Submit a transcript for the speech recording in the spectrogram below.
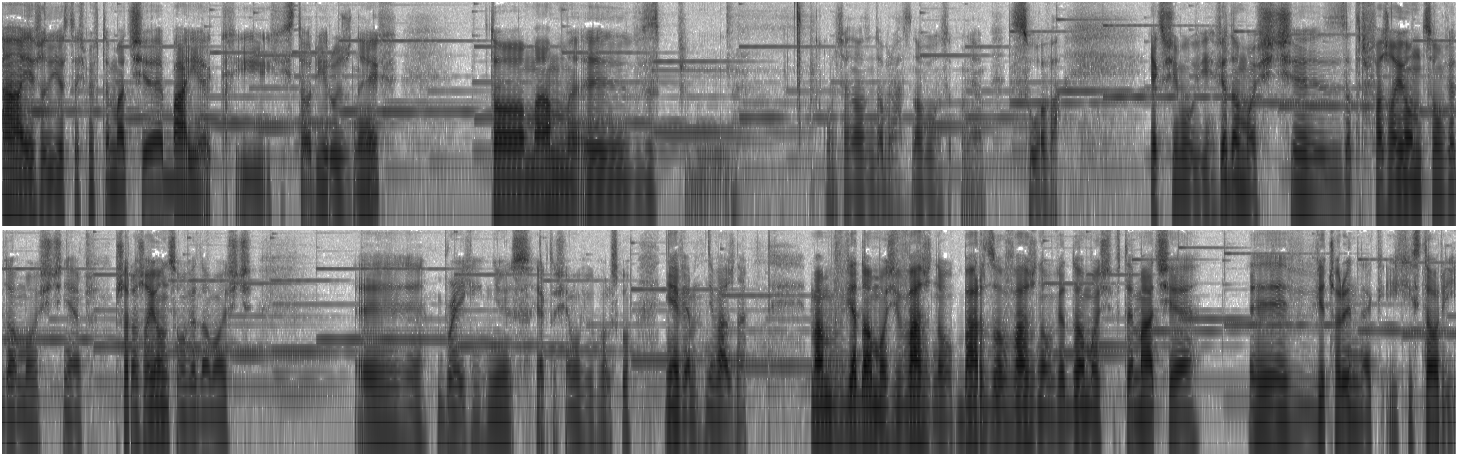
A jeżeli jesteśmy w temacie bajek i historii różnych, to mam. Kurczę, no dobra, znowu zapomniałem słowa. Jak się mówi? Wiadomość, y, zatrważającą wiadomość, nie, przerażającą wiadomość. y, breaking news, jak to się mówi po polsku? Nie wiem, nieważne. Mam wiadomość ważną, bardzo ważną wiadomość w temacie y, wieczorynek i historii.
